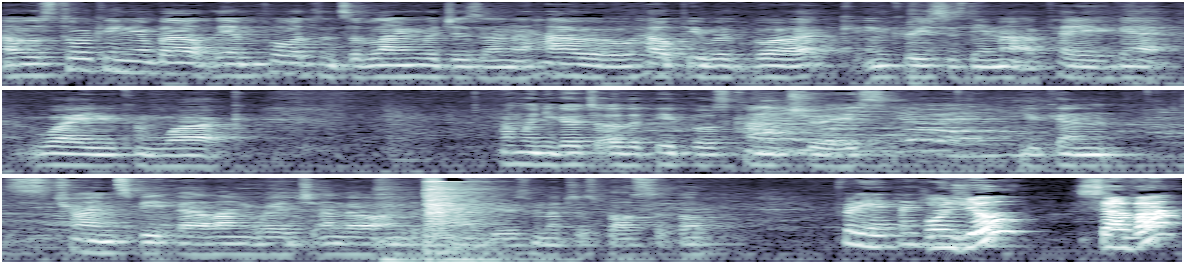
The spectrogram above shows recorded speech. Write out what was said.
I was talking about the importance of languages and how it will help you with work, increases the amount of pay you get, where you can work. And when you go to other people's countries, you can try and speak their language and they'll understand you as much as possible. Brilliant, thank you. Bonjour, ça va?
